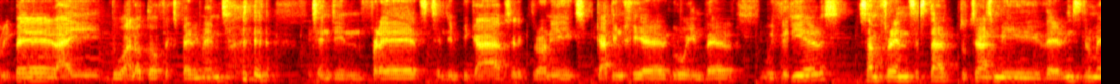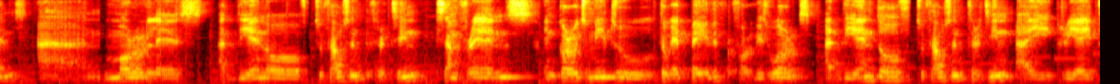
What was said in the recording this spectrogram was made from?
repair. I do a lot of experiments. changing frets, changing pickups, electronics, cutting here, gluing there. With the years, some friends start to trust me their instruments and more or less at the end of 2013 some friends encouraged me to, to get paid for these works. At the end of 2013 i create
